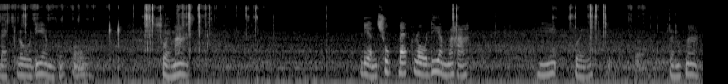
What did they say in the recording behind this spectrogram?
แบ็ค โรเดียมโอ้สวยมาก เหรียญชุบแบ็คโรเดียมนะคะ นี้สวย สวยมากๆ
